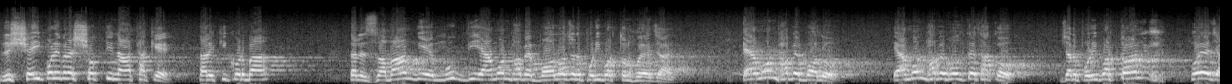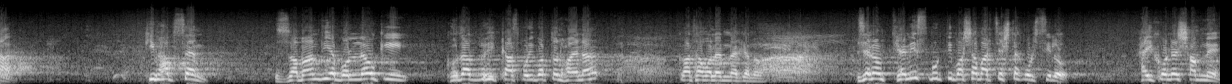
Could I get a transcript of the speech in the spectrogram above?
যদি সেই পরিমাণের শক্তি না থাকে, তাহলে কি করবা? তাহলে জবান দিয়ে, মুখ দিয়ে এমন ভাবে বলো যেন পরিবর্তন হয়ে যায়। এমন ভাবে বলো এমন ভাবে বলতে থাকো যেন পরিবর্তন হয়ে যায়। কি ভাবছেন? জবান দিয়ে বললেও কি খোদাদ্রোহী কাজ পরিবর্তন হয় না? কথা বলেন না কেন। যেরকম থেমিস মূর্তি বসাবার চেষ্টা করছিল হাইকোর্টের সামনে।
